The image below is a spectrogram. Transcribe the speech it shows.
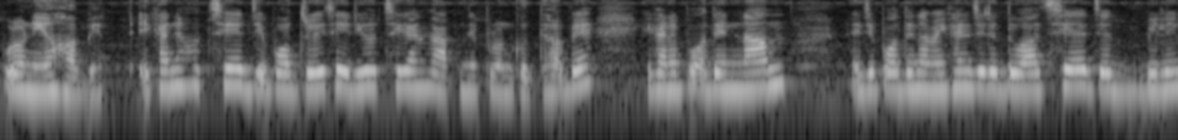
পূরণীয় হবে। এখানে হচ্ছে যে পদ রয়েছে, এটি হচ্ছে এখানে আপনি পূরণ করতে হবে। এখানে পদের নাম, এই যে পদের নাম এখানে যেটা দেওয়া আছে, যে বিলিং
